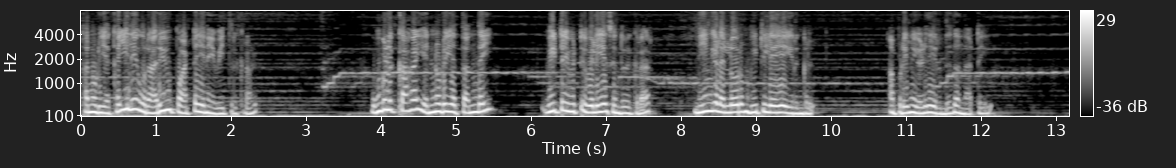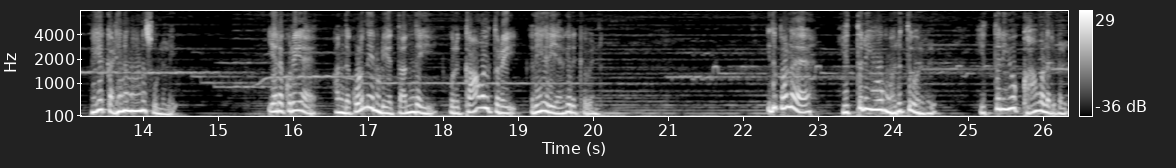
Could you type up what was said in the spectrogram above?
தன்னுடைய கையிலே ஒரு அறிவிப்பு அட்டையினை வைத்திருக்கிறாள். உங்களுக்காக என்னுடைய தந்தை வீட்டை விட்டு வெளியே சென்றிருக்கிறார். நீங்கள் எல்லோரும் வீட்டிலேயே இருங்கள் அப்படின்னு எழுதியிருந்தது அந்த அட்டையில். மிக கடினமான சூழ்நிலை. ஏறக்குறைய அந்த குழந்தையினுடைய தந்தை ஒரு காவல்துறை அதிகாரியாக இருக்க வேண்டும். இது போல எத்தனையோ மருத்துவர்கள் எத்தனையோ காவலர்கள்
